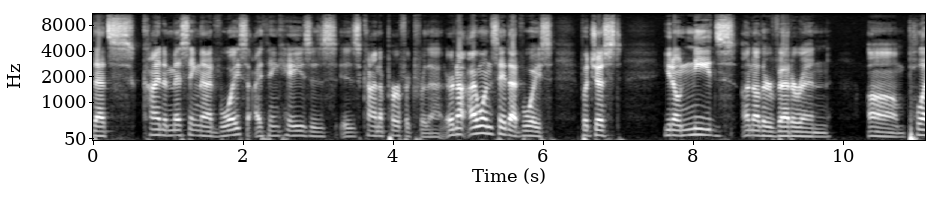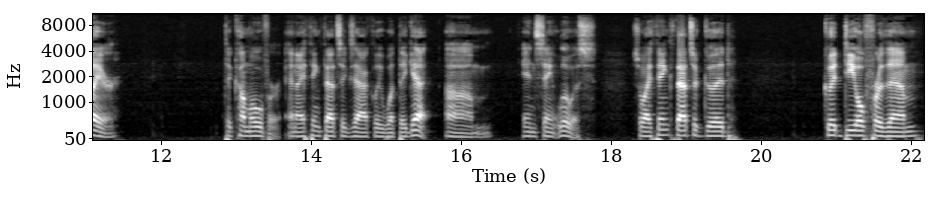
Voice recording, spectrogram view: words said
that's kind of missing that voice, I think Hayes is is kind of perfect for that. Or not I wouldn't say that voice, but just you know, needs another veteran um, player to come over. And I think that's exactly what they get um, in St. Louis. So I think that's a good good deal for them.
